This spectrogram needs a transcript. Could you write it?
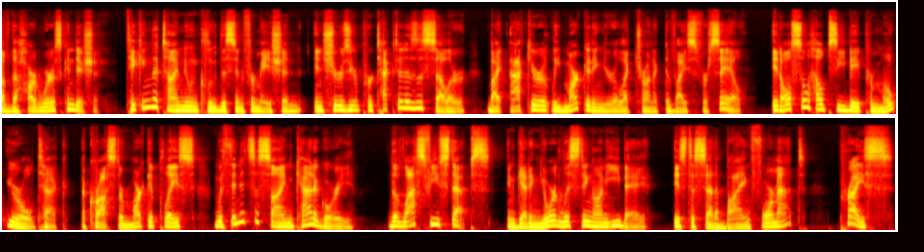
of the hardware's condition. Taking the time to include this information ensures you're protected as a seller by accurately marketing your electronic device for sale. It also helps eBay promote your old tech across their marketplace within its assigned category. The last few steps in getting your listing on eBay is to set a buying format, price,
